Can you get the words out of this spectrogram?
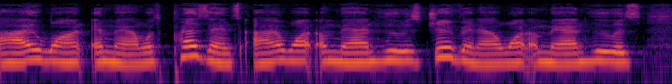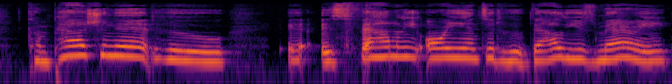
I want a man with presence. I want a man who is driven. I want a man who is compassionate, who is family oriented, who values marry,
